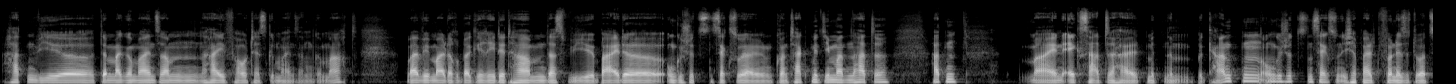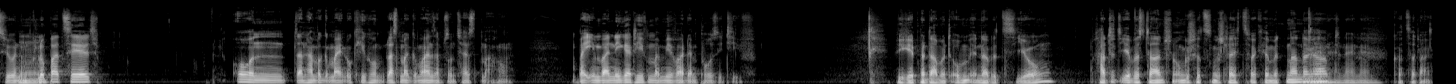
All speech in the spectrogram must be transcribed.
hatten wir dann mal gemeinsam einen HIV-Test gemeinsam gemacht, weil wir mal darüber geredet haben, dass wir beide ungeschützten sexuellen Kontakt mit jemandem hatte, hatten. mein Ex hatte halt mit einem Bekannten ungeschützten Sex und ich habe halt von der Situation im Club erzählt. Und dann haben wir gemeint, okay, komm, lass mal gemeinsam so einen Test machen. Bei ihm war negativ und bei mir war dann positiv. Wie geht man damit um in einer Beziehung? Hattet ihr bis dahin schon ungeschützten Geschlechtsverkehr miteinander Nein, gehabt? nein, nein, nein. Gott sei Dank.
